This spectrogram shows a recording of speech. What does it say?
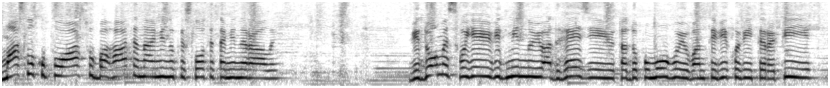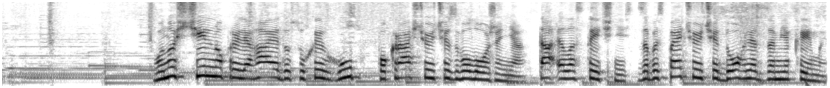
Масло купуасу багате на амінокислоти та мінерали. Відоме своєю відмінною адгезією та допомогою в антивіковій терапії. Воно щільно прилягає до сухих губ, покращуючи зволоження та еластичність, забезпечуючи догляд за м'якими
